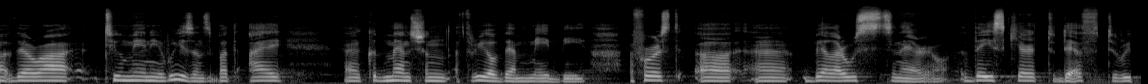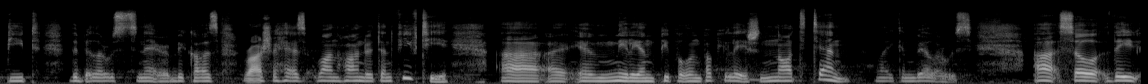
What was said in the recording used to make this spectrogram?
uh, there are too many reasons, but I uh, could mention three of them maybe. First, uh, uh, Belarus scenario. They scared to death to repeat the Belarus scenario because Russia has 150 uh, million people in population, not 10 like in Belarus. Uh, so they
